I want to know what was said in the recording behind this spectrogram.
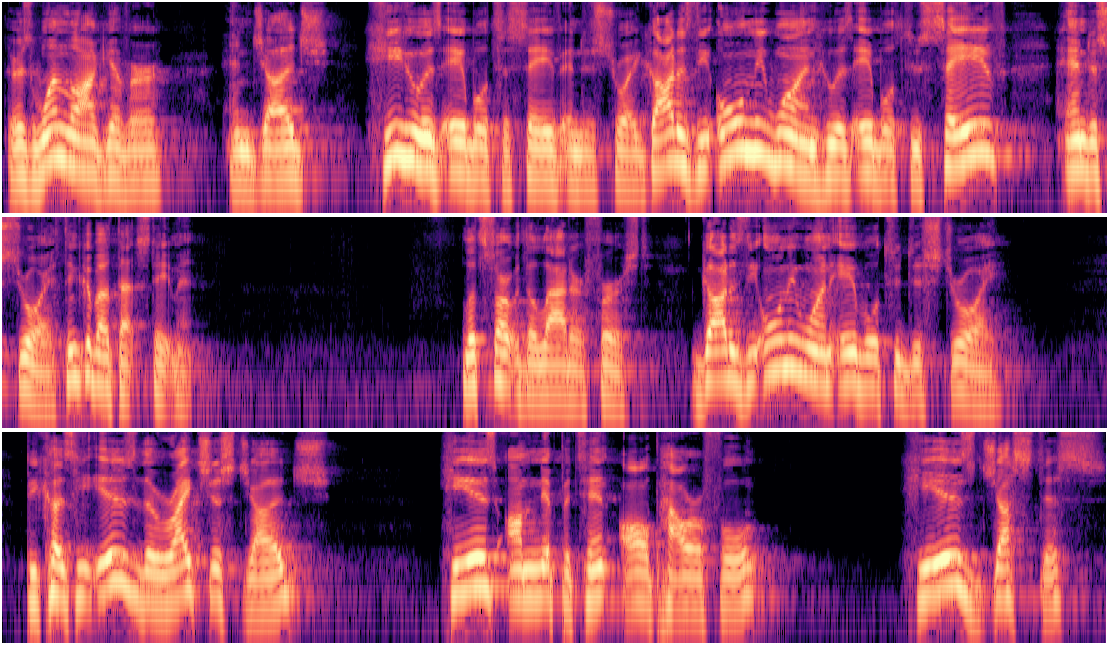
there is one lawgiver and judge, he who is able to save and destroy. God is the only one who is able to save and destroy. Think about that statement. Let's start with the latter first. God is the only one able to destroy because he is the righteous judge. He is omnipotent, all powerful. He is justice.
